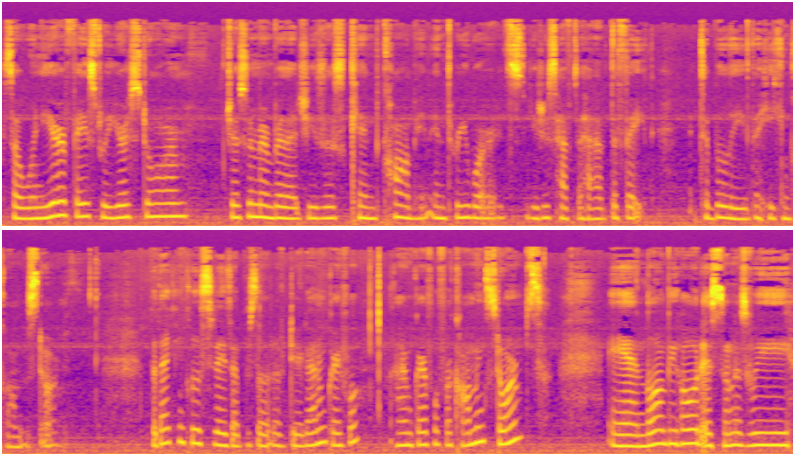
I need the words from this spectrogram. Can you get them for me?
So when you're faced with your storm, just remember that Jesus can calm it in three words. You just have to have the faith to believe that He can calm the storm. But that concludes today's episode of Dear God, I'm Grateful. I'm grateful for calming storms. And lo and behold, as soon as we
